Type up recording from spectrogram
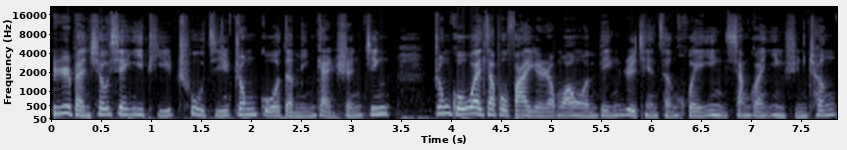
日本修宪议题触及中国的敏感神经。中国外交部发言人汪文斌日前曾回应相关应询称，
